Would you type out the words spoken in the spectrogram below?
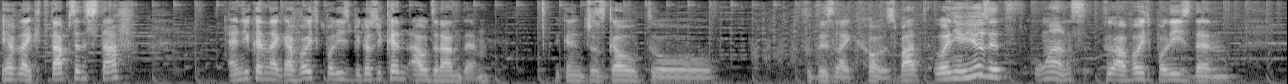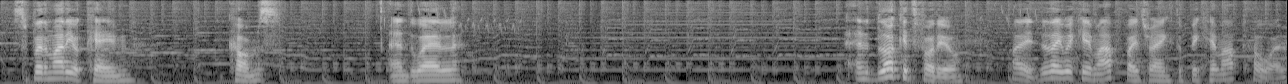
you have like traps and stuff, and you can like avoid police because you can outrun them. You can just go to to this like holes. But when you use it once to avoid police, then Super Mario came comes, and well, and block it for you. Wait, did I wake him up by trying to pick him up? Oh well.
